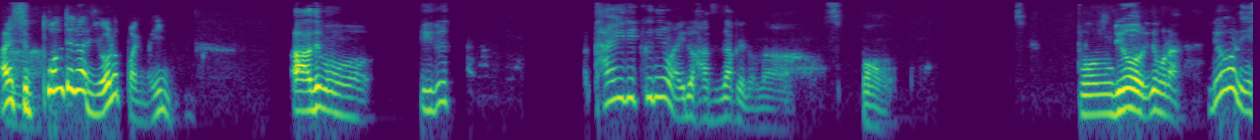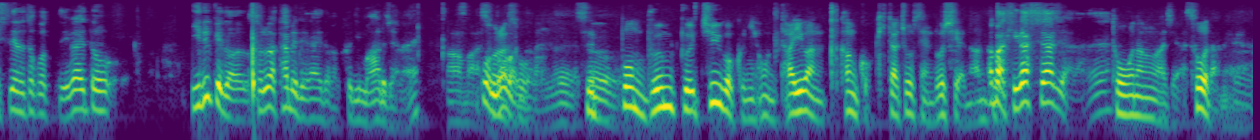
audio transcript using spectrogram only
あれ、スッポンって何ヨーロッパにもいいの？ああ、でも、いる、大陸にはいるはずだけどな、すっぽん。すっぽん料理、でもな、料理にしてるとこって意外といるけど、それは食べてないとか国もあるじゃない？あまあ、そそうだ。だろうね。スッポン、分布、中国、日本、台湾、韓国、北朝鮮、ロシア、南やっぱ東、東アジアだね。東南アジア。そうだね。うんうん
